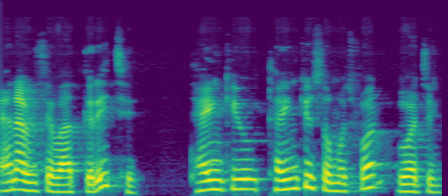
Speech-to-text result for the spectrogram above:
એના વિશે વાત કરી છે. Thank you thank you so much for watching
